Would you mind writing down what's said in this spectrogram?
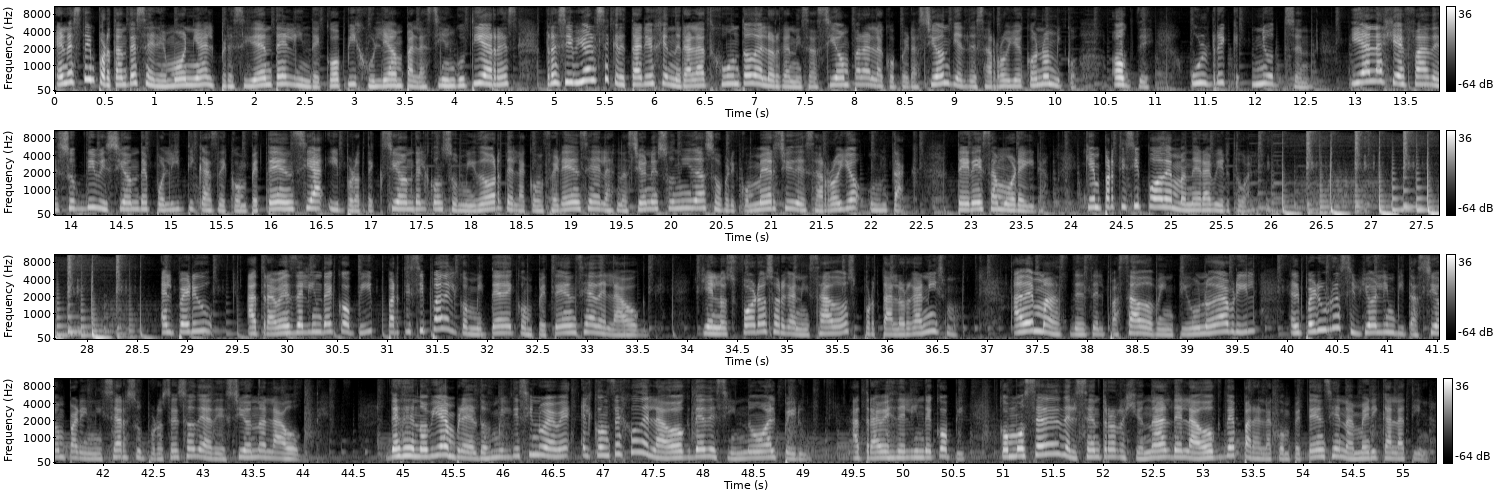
En esta importante ceremonia, el presidente del Indecopi, Julián Palacín Gutiérrez, recibió al secretario general adjunto de la Organización para la Cooperación y el Desarrollo Económico, OCDE, Ulrich Knudsen, y a la jefa de Subdivisión de Políticas de Competencia y Protección del Consumidor de la Conferencia de las Naciones Unidas sobre Comercio y Desarrollo, UNTAC, Teresa Moreira, quien participó de manera virtual. El Perú, a través del INDECOPI, participa del Comité de Competencia de la OCDE y en los foros organizados por tal organismo. Además, desde el pasado 21 de abril, el Perú recibió la invitación para iniciar su proceso de adhesión a la OCDE. Desde noviembre del 2019, el Consejo de la OCDE designó al Perú, a través del INDECOPI, como sede del Centro Regional de la OCDE para la Competencia en América Latina.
